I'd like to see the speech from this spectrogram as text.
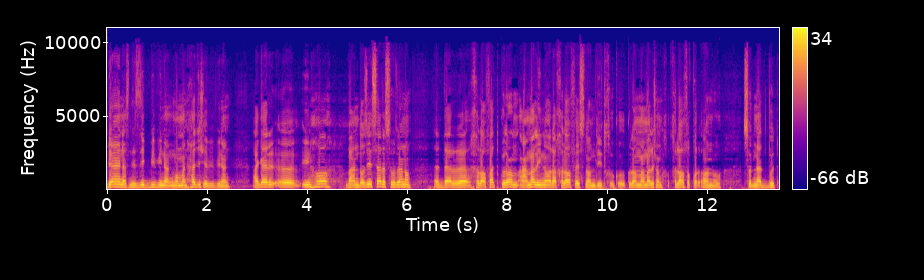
بیاین از نزدیک ببینن و منهجش ببینن. اگر اینها به اندازه سر سوزن هم در خلافت کدام عمل اینا را خلاف اسلام دید؟ خ- کدام عملشان خلاف قرآن و سنت بود.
